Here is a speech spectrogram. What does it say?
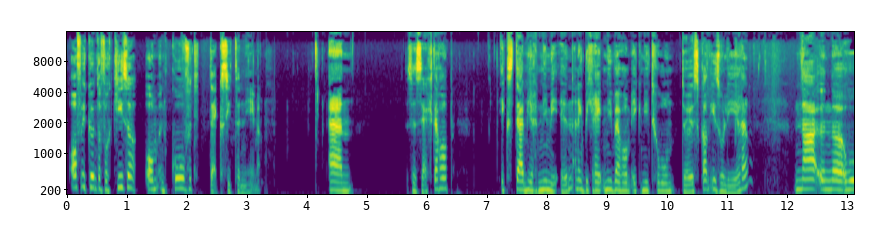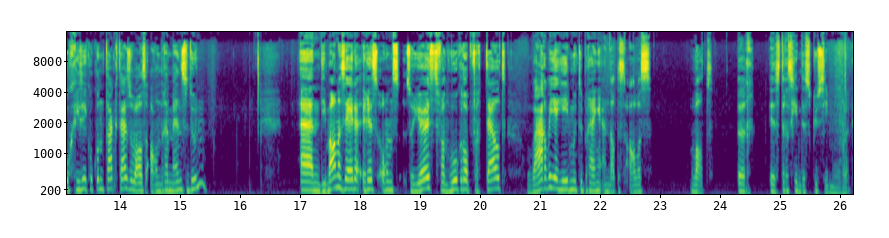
Of je kunt ervoor kiezen om een COVID-taxi te nemen. En ze zegt daarop: Ik stem hier niet mee in en ik begrijp niet waarom ik niet gewoon thuis kan isoleren na een uh, hoog risicocontact, hè, zoals andere mensen doen. En die mannen zeiden: Er is ons zojuist van hogerop verteld waar we je heen moeten brengen. En dat is alles wat er is. Er is geen discussie mogelijk.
